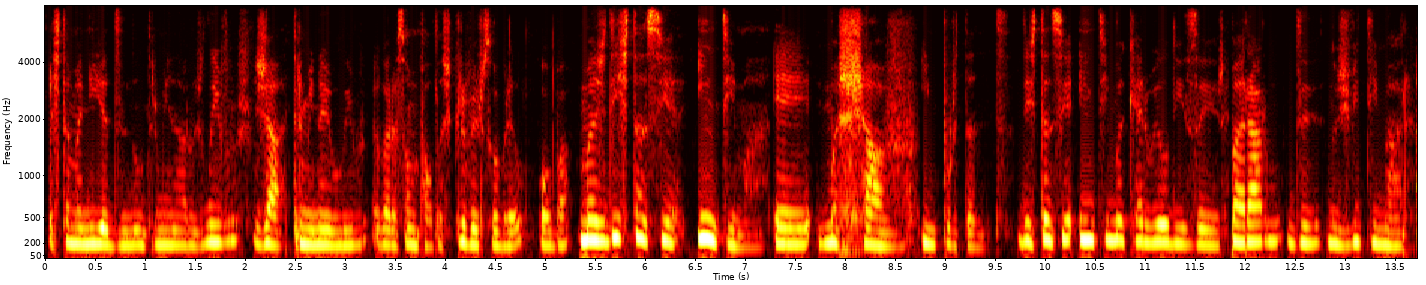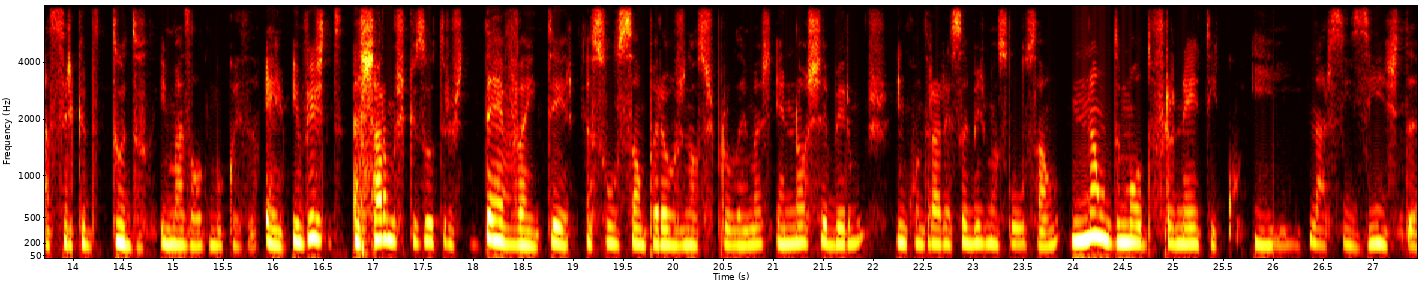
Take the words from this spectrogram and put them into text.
esta mania de não terminar os livros. Já terminei o livro, agora só me falta escrever sobre ele, oba. Mas distância íntima é uma chave importante. Distância íntima, quero eu dizer, parar-me de nos vitimar acerca de tudo e mais alguma coisa. É, em vez de acharmos que os outros devem ter a solução para os nossos problemas, é nós sabermos encontrar essa mesma solução, não de modo frenético e narcisista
